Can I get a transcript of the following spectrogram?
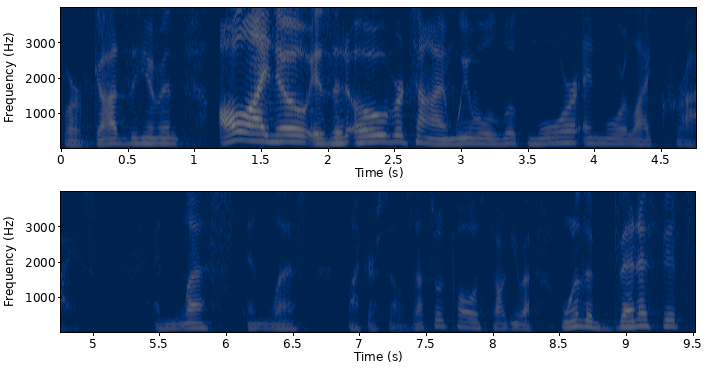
or if God's the human. All I know is that over time, we will look more and more like Christ and less and less like ourselves. That's what Paul is talking about. One of the benefits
